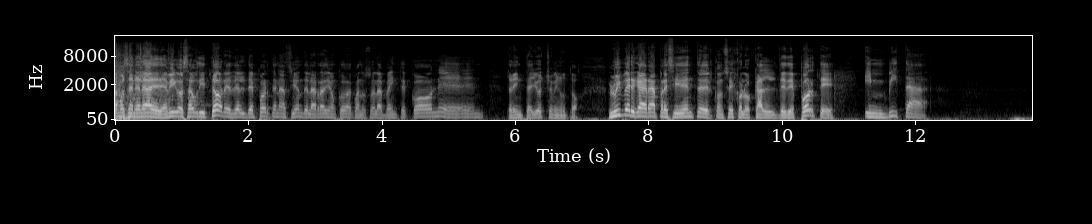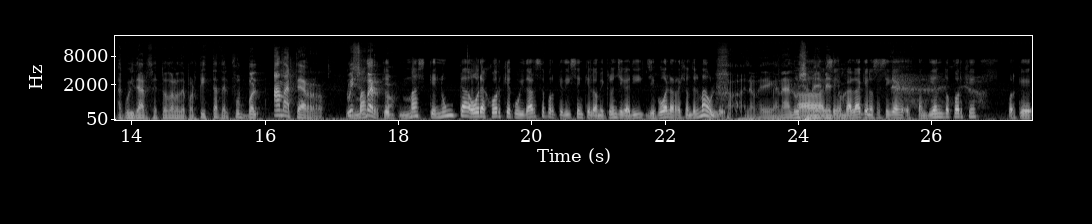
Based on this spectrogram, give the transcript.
Estamos en el aire, amigos auditores del Deporte Nación de la Radio Ancoa cuando son las 20 con en 38 minutos. Luis Vergara, presidente del Consejo Local de Deporte, invita a cuidarse todos los deportistas del fútbol amateur. Luis más Humberto. Que, más que nunca ahora Jorge a cuidarse porque dicen que el Omicron llegaría, llegó a la región del Maule. No me diga nada, Ay, me- sí, ojalá que no se siga expandiendo, Jorge, porque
